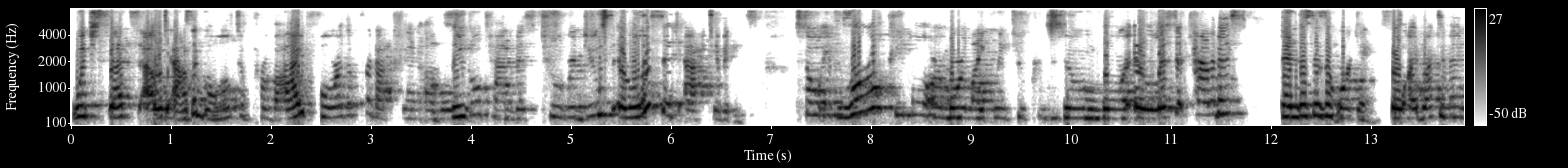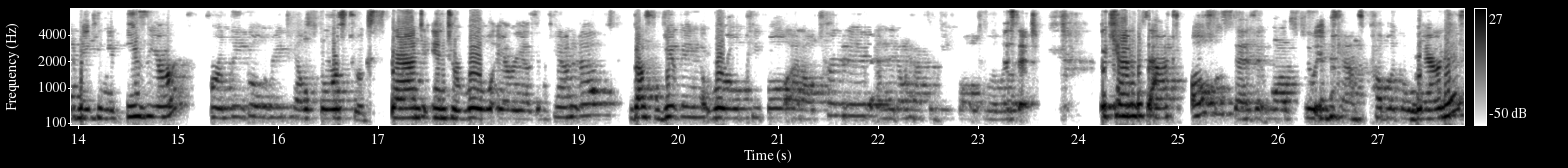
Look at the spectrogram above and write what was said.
which sets out as a goal to provide for the production of legal cannabis to reduce illicit activities. So if rural people are more likely to consume more illicit cannabis, then this isn't working. So I'd recommend making it easier for legal retail stores to expand into rural areas in Canada, thus giving rural people an alternative and they don't have to default to illicit. The Cannabis Act also says it wants to enhance public awareness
